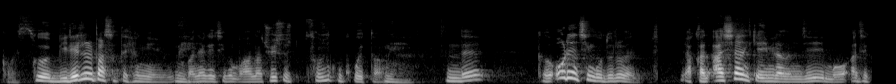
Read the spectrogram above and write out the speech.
할것 같습니다. 그 미래를 봤을 때 형님 네. 만약에 지금 아나 주짓수 선수 꿈꾸고 있다. 네. 근데 그 어린 친구들은 약간 아시안 게임이라든지 뭐 아직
